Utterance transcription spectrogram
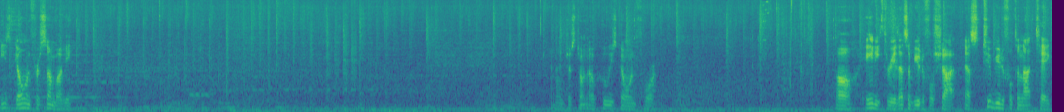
He's going for somebody. And I just don't know who he's going for. Oh, 83. That's a beautiful shot. That's too beautiful to not take.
